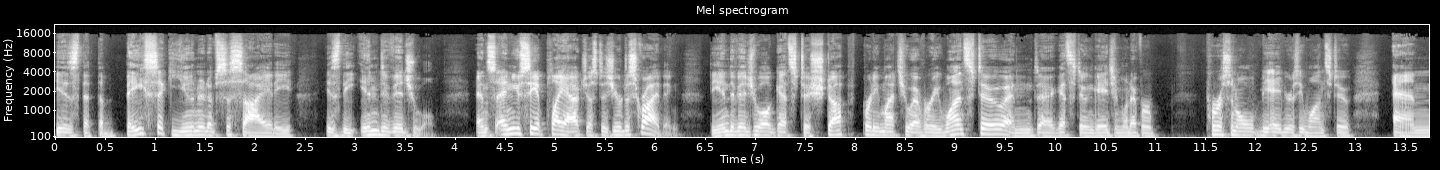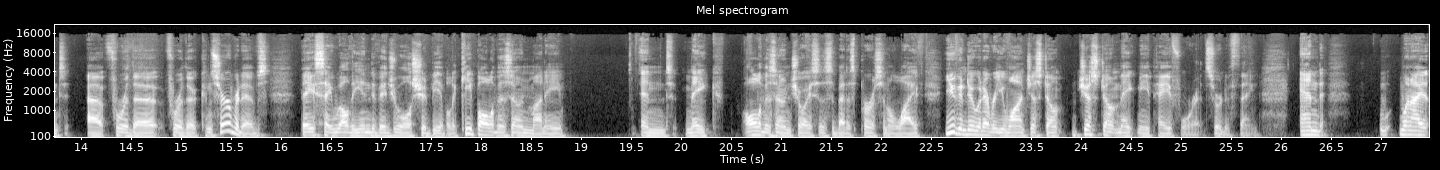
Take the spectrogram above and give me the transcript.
is that the basic unit of society is the individual. And, and you see it play out just as you're describing. The individual gets to shtup pretty much whoever he wants to and uh, gets to engage in whatever personal behaviors he wants to. And uh, for the for the conservatives, they say, well, the individual should be able to keep all of his own money and make all of his own choices about his personal life. You can do whatever you want, just don't just don't make me pay for it, sort of thing. And when I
